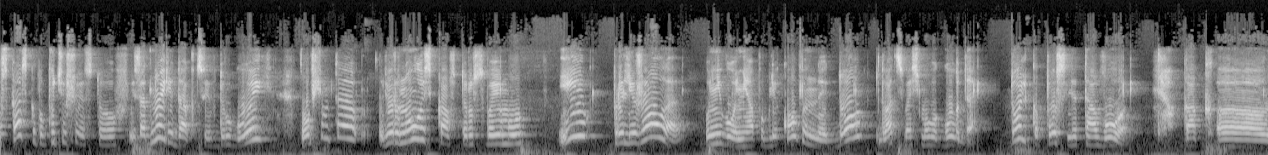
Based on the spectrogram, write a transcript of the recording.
сказка, попутешествовав из одной редакции в другой, в общем-то, вернулась к автору своему и пролежала у него не опубликованной до 28 года. Только после того, как э,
